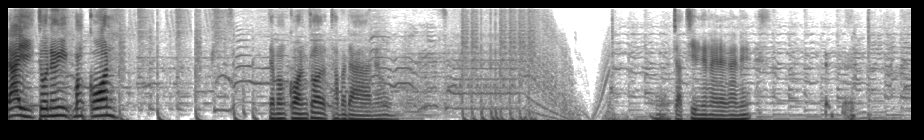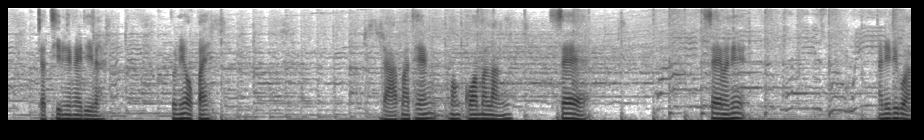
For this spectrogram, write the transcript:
ได้อีกตัวหนึ่งอีกมังกร แต่มังกรก็ธรรมดานะครับผม จัดทีมยังไงล่ะงานนี้ จัดทีมยังไงดีล่ะ ตัวนี้ออกไป ดาบมาแทงมังกรมาหลังแซ่แซ่มานี่ อันนี้ดีกว่า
